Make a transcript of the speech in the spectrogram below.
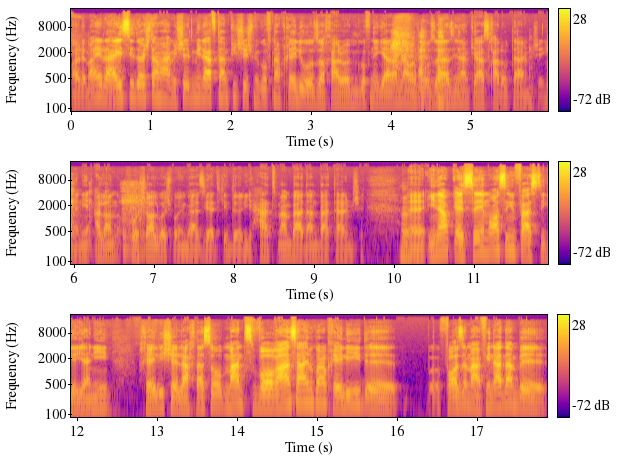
آره من یه رئیسی داشتم همیشه می‌رفتم پیشش می‌گفتم خیلی اوضاع خراب می‌گفت نگران نباش اوضاع از اینم که از خرابتر میشه. یعنی الان خوشحال باش با این وضعیتی که داری حتما بعدا بدتر میشه. اینم قصه ماست این فصل دیگه. یعنی خیلی شلخته است و من واقعا سعی می‌کنم خیلی فاز منفی ندم به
